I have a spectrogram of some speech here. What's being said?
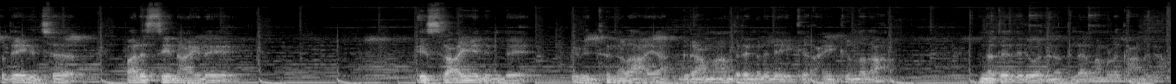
പ്രത്യേകിച്ച് പലസ്തീനായുടെ ഇസ്രായേലിന്റെ വിവിധങ്ങളായ ഗ്രാമാന്തരങ്ങളിലേക്ക് അയക്കുന്നതാണ്. ഇന്നത്തെ തിരുവചനത്തിൽ നമ്മൾ കാണുക.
